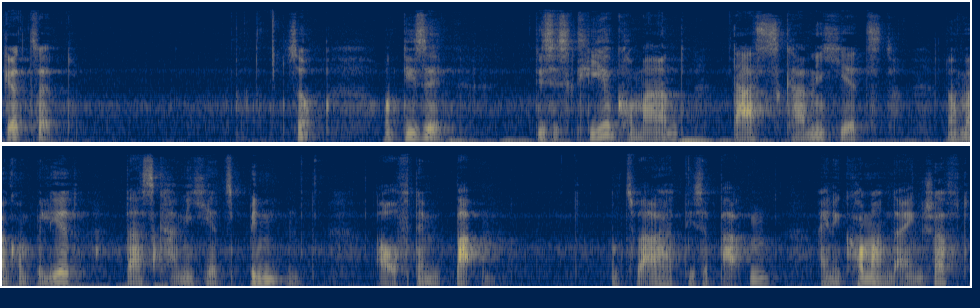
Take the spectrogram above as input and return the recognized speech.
get set. So, und diese, dieses Clear-Command, das kann ich jetzt, nochmal kompiliert, das kann ich jetzt binden auf den Button. Und zwar hat dieser Button eine Command-Eigenschaft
